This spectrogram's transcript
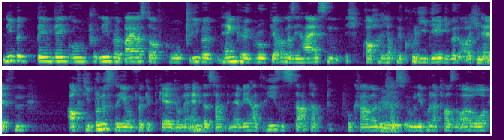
liebe BMW Group, liebe Bayersdorf Group, liebe Henkel Group, wie auch immer sie heißen, ich brauche, ich habe eine coole Idee, die würde euch Mhm. helfen. Auch die Bundesregierung vergibt Geld ohne Ende. Das Land NRW hat riesen Startup-Programme. Du Mhm. kannst um die 100.000 Euro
